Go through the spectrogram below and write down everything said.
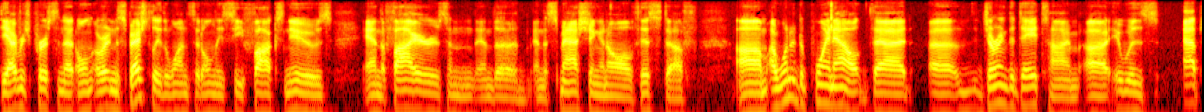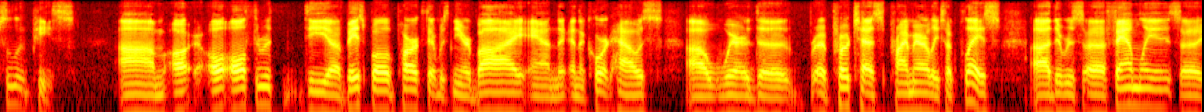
the average person that only, or and especially the ones that only see Fox News and the fires and, and the and the smashing and all of this stuff. Um, I wanted to point out that uh, during the daytime, uh, it was absolute peace um, all, all, through the uh, baseball park that was nearby and the, and the courthouse uh, where the uh, protests primarily took place. Uh, there was uh, families, uh,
